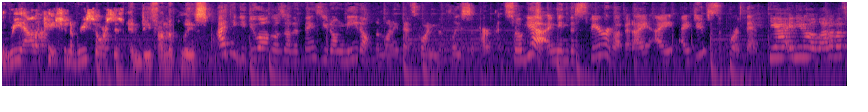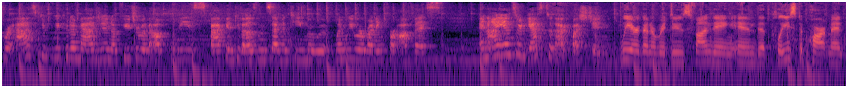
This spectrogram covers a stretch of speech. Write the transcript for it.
reallocation of resources and defund the police. I think you do all those other things, you don't need all the money that's going to the police department. So yeah, I mean the spirit of it, I, I, I do support that. Yeah, and you know, a lot of us were asked if we could imagine a future without police back in 2017 when we were running for office. And I answered yes to that question. We are going to reduce funding in the police department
